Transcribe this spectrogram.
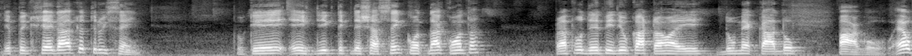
Depois que chegar que eu tiro os 100. Porque eles dizem que tem que deixar 100 conto na conta para poder pedir o cartão aí do Mercado Pago. É o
